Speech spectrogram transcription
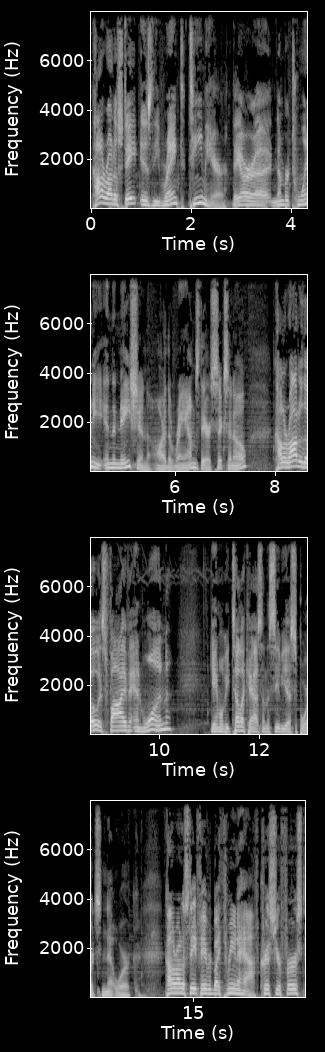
Colorado State is the ranked team here. They are uh, number 20 in the nation. Are the Rams? They are six and zero. Colorado though is five and one. Game will be telecast on the CBS Sports Network. Colorado State favored by three and a half. Chris, you're first.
